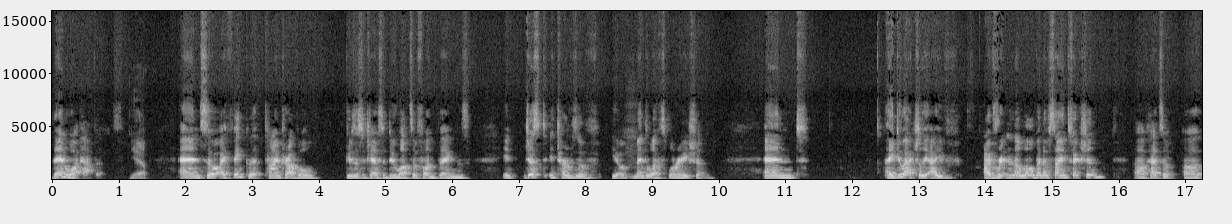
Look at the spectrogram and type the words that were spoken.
then what happens? Yeah. And so I think that time travel gives us a chance to do lots of fun things in just in terms of you know mental exploration. And I do actually I've I've written a little bit of science fiction. I've had some uh,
